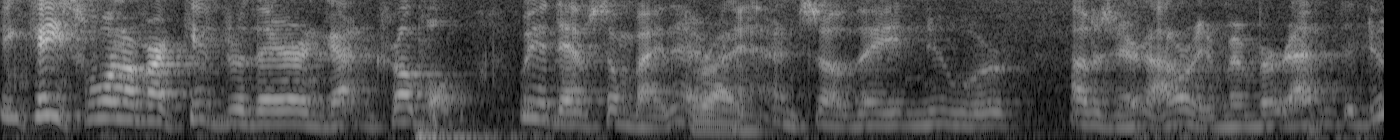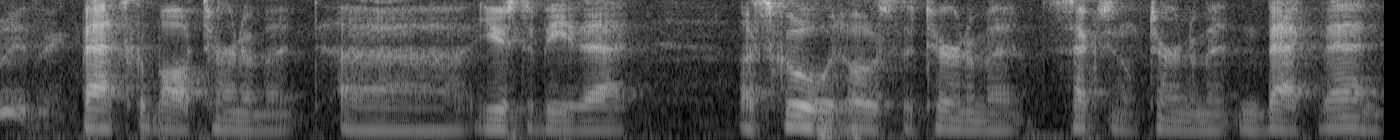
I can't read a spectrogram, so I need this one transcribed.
in case one of our kids were there and got in trouble. We had to have somebody there, Right. And so they knew we're, I was there. I don't even remember having to do anything. Basketball tournament uh, used to be that a school would host the tournament, sectional tournament, and back then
